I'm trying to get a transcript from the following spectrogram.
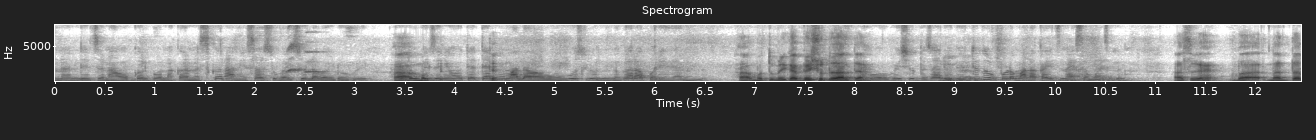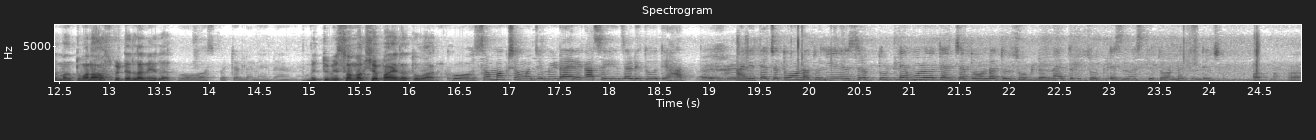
नंदेचं नाव कल्पना कानसकर आणि सासूबाई सुलाबाई डोबळे हा, मग- दोघे जणी होत्या. त्यांनी मला उचलून घरापर्यंत आणलं. हा मग तुम्ही काय बेशुद्ध झालत्या? हो बेशुद्ध झाले होते. तिथून पुढे मला काहीच नाही समजलं. असं काय? बर. नंतर मग तुम्हाला हॉस्पिटलला नेलं? हो हॉस्पिटलला नेलं. मग तुम्ही समक्ष पाहिला तो वाघ? हो समक्ष म्हणजे मी डायरेक्ट असं हिंजडीत होते हात. आणि त्याच्या तोंडातून हे सरक तुटल्यामुळं त्याच्या तोंडातून सुटलं. नाहीतर सुटलेच नसते तोंडातून त्याच्या. हा.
